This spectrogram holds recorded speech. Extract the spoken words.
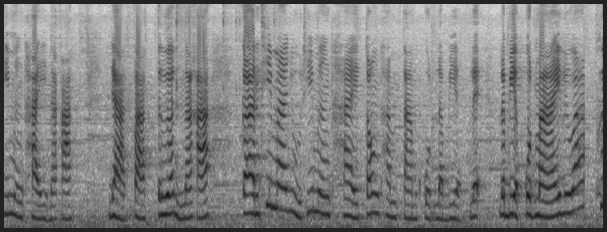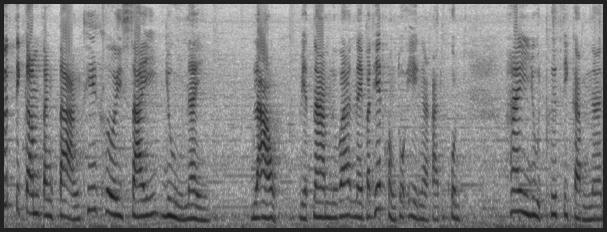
ที่เมืองไทยนะคะ อยากฝากเตือนนะคะ การที่มาอยู่ที่เมืองไทยต้องทำตามกฎระเบียบและระเบียบกฎหมายหรือว่าพฤติกรรมต่างๆ ที่เคยไซต์อยู่ใน ลาวเวียดนามหรือว่าในประเทศของตัวเองอะค่ะทุกคนให้หยุดพฤติกรรมนั้น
